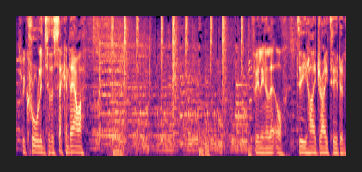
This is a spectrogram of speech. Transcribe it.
As we crawl into the second hour, feeling a little dehydrated and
